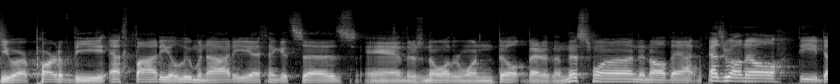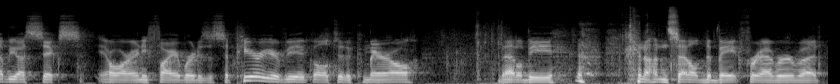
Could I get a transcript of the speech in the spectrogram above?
you are part of the F-Body Illuminati, I think it says, and there's no other one built better than this one and all that. As we all know, the WS6 or any Firebird is a superior vehicle to the Camaro. That'll be an unsettled debate forever, but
